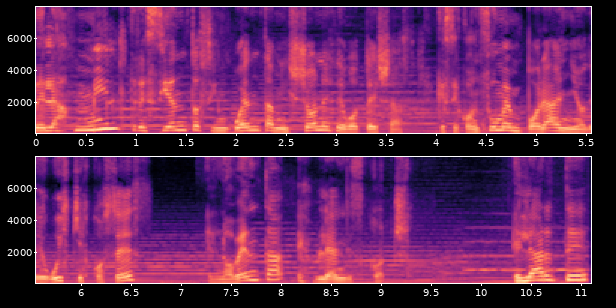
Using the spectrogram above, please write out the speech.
de las 1.350 millones de botellas que se consumen por año de whisky escocés, el 90 es blended scotch. El arte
